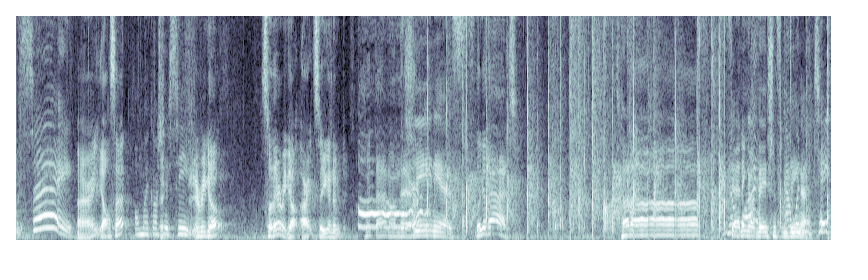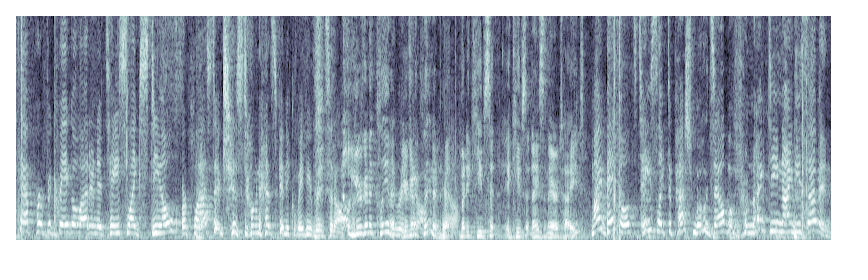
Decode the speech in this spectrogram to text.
do? Say. All right. You all set? Oh my gosh, I see. Here we go. So there we go. All right. So you're going to put that on there. Genius. Look at that. Ta-da! You know Standing ovation from and Dina. when you take that perfect bagel out and it tastes like steel or plastic, just don't ask any. Maybe rinse it off. No, you're going to clean it. Rinse You're gonna off. clean it, Yeah. but, but it keeps it it keeps it nice and airtight. My bagel tastes like Depeche Mode's album from 1997.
